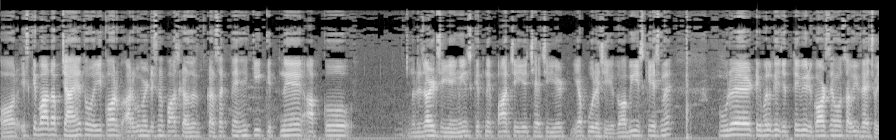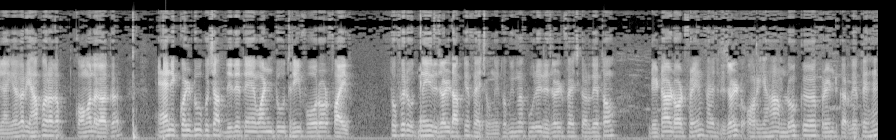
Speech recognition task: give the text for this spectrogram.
और इसके बाद आप चाहें तो एक और आर्गूमेंट इसमें पास कर कर सकते हैं कि कितने आपको रिज़ल्ट चाहिए मीन्स कितने पाँच चाहिए, छह चाहिए या पूरे चाहिए। तो अभी इस केस में पूरे टेबल के जितने भी रिकॉर्ड्स हैं, वो सभी फैच हो जाएँगे। अगर यहाँ पर अगर कॉमा लगाकर एन इक्वल टू कुछ आप दे देते हैं वन टू थ्री फोर और फाइव तो फिर उतने ही रिज़ल्ट आपके फैच होंगे। तो अभी मैं पूरे रिज़ल्ट फैच कर देता हूँ। Data dot frame fetch result और यहाँ हम लोग प्रिंट कर देते हैं।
